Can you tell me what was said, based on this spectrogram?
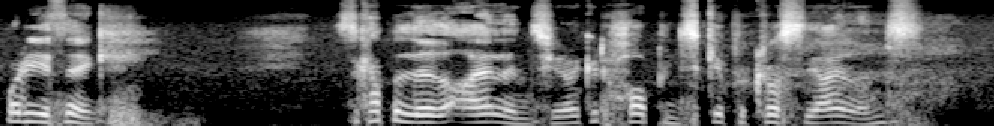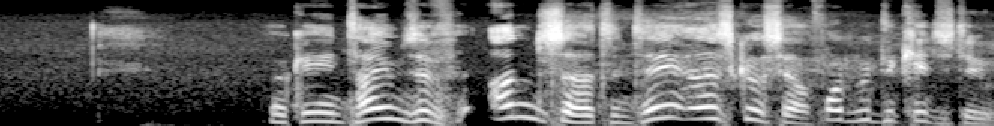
what do you think? There's a couple of little islands here. I could hop and skip across the islands. Okay, in times of uncertainty, ask yourself, what would the kids do?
